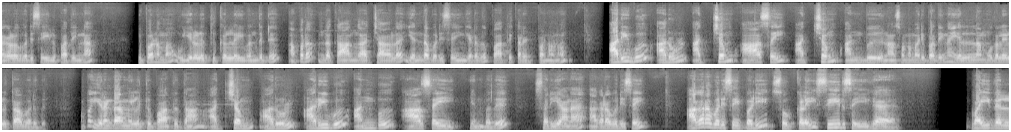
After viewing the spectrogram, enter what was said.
அகரவரிசையில் பார்த்தீங்கன்னா இப்போ நம்ம உயிரெழுத்துக்களை வந்துட்டு அப்புறம் இந்த காங்காச்சாவில் எந்த வரிசைங்கிறது பார்த்து கரெக்ட் பண்ணணும். அறிவு அருள் அச்சம் ஆசை அச்சம் அன்பு. நான் சொன்ன மாதிரி பார்த்தீங்கன்னா எல்லாம் முதல் எழுத்தாக வருது. அப்போ இரண்டாம் எழுத்து பார்த்து தான் அச்சம் அருள் அறிவு அன்பு ஆசை என்பது சரியான அகரவரிசை அகரவரிசைப்படி சொற்களை சீர் செய்க. வைதல்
